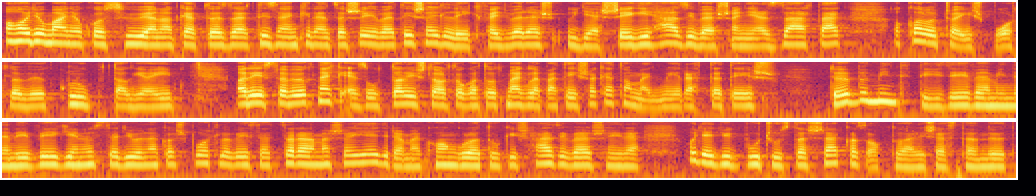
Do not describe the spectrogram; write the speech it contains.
A hagyományokhoz hűen a 2019-es évet is egy légfegyveres ügyességi házi versennyel zárták a Kalocsai Sportlövők klub tagjai. A résztvevőknek ezúttal is tartogatott meglepetéseket a megmérettetés. Több mint tíz éve minden év végén összegyűlnek a sportlövészet szerelmesei egy remek hangulatú kis házi versenyre, hogy együtt búcsúztassák az aktuális esztendőt.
